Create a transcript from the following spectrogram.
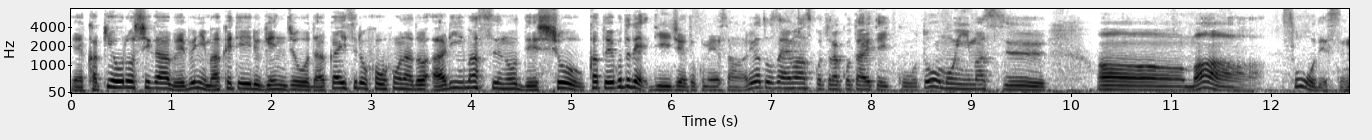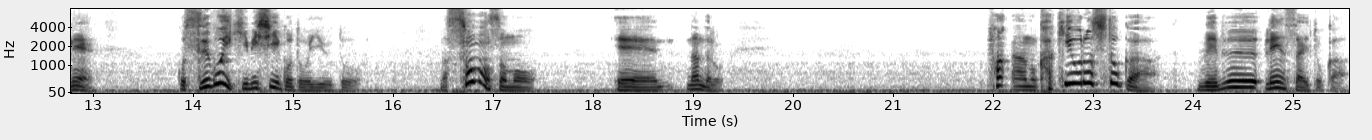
えー書き下ろしがウェブに負けている現状を打開する方法などありますのでしょうか？ということで DJ 特命さんありがとうございます。こちら答えていこうと思います。あーまあそうですね。こうすごい厳しいことを言うと、まあ、そもそもえーなんだろう。ファあの書き下ろしとかウェブ連載とか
